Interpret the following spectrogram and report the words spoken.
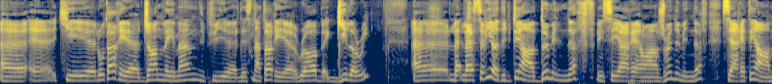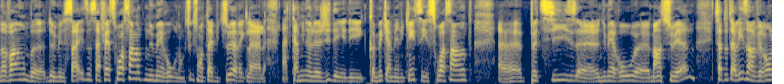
euh, qui est l'auteur est John Lehman, et puis le dessinateur est Rob Guillory. Euh, la, série a débuté en 2009 et c'est en juin 2009. C'est arrêté en novembre 2016. Ça fait 60 numéros. Donc ceux qui sont habitués avec la, terminologie des, comics américains, c'est 60 euh, petits euh, numéros mensuels. Ça totalise environ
